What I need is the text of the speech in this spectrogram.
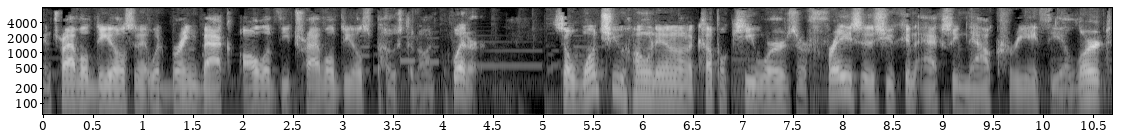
and travel deals, and it would bring back all of the travel deals posted on Twitter. So once you hone in on a couple keywords or phrases, you can actually now create the alert.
